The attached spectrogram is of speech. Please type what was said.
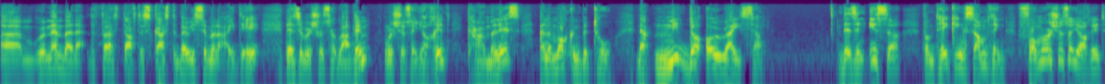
um, remember that the first daf discussed a very similar idea. There's a Rosh Hashanah Rosh Hashanah Carmelis, and a Mokim Betur. Now, Midda Oraisa. There's an Issa from taking something from Rosh Hashanah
